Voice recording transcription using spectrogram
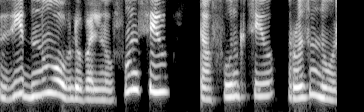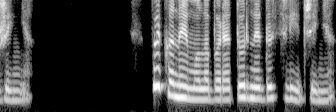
відновлювальну функцію та функцію розмноження. Виконаємо лабораторне дослідження.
